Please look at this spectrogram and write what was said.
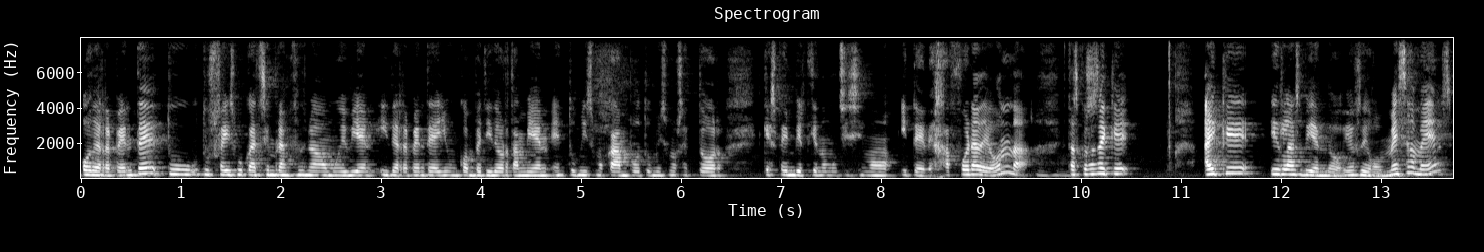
O de repente tus Facebook Ads siempre han funcionado muy bien y de repente hay un competidor también en tu mismo campo, tu mismo sector, que está invirtiendo muchísimo y te deja fuera de onda. Estas cosas hay que hay que irlas viendo, y os digo, mes a mes,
